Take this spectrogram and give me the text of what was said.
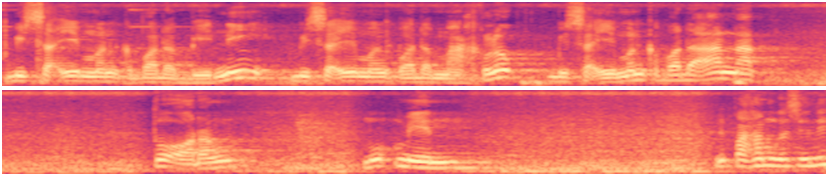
bisa iman kepada bini, bisa iman kepada makhluk, bisa iman kepada anak. Itu orang mukmin. Ini paham ke sini?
